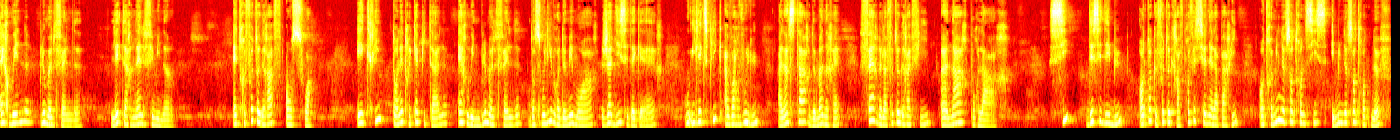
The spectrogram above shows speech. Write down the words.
Erwin Blumenfeld, L'éternel féminin. Être photographe en soi. Écrit en lettres capitales Erwin Blumenfeld dans son livre de mémoire Jadis et daguerre, où il explique avoir voulu, à l'instar de Man faire de la photographie un art pour l'art. Si, dès ses débuts, en tant que photographe professionnel à Paris, entre 1936 et 1939,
